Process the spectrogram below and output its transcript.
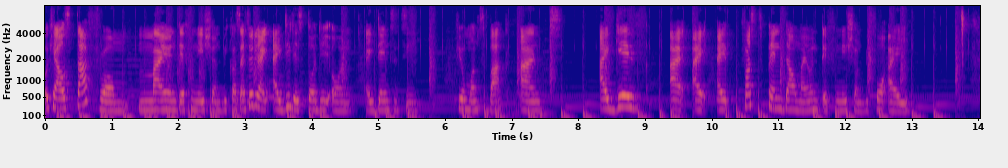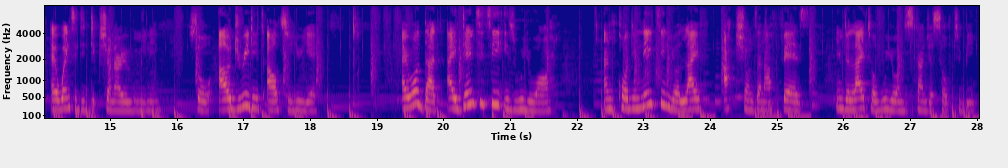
Okay, I'll start from my own definition because I told you I, I did a study on identity a few months back and I gave I, I I first penned down my own definition before I I went to the dictionary meaning. So I'll read it out to you here. I wrote that identity is who you are, and coordinating your life, actions, and affairs in the light of who you understand yourself to be.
